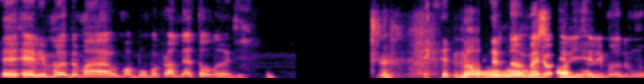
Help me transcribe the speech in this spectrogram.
ele manda uma, uma bomba pra Netoland. Não, Não melhor, ele, ele manda um,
